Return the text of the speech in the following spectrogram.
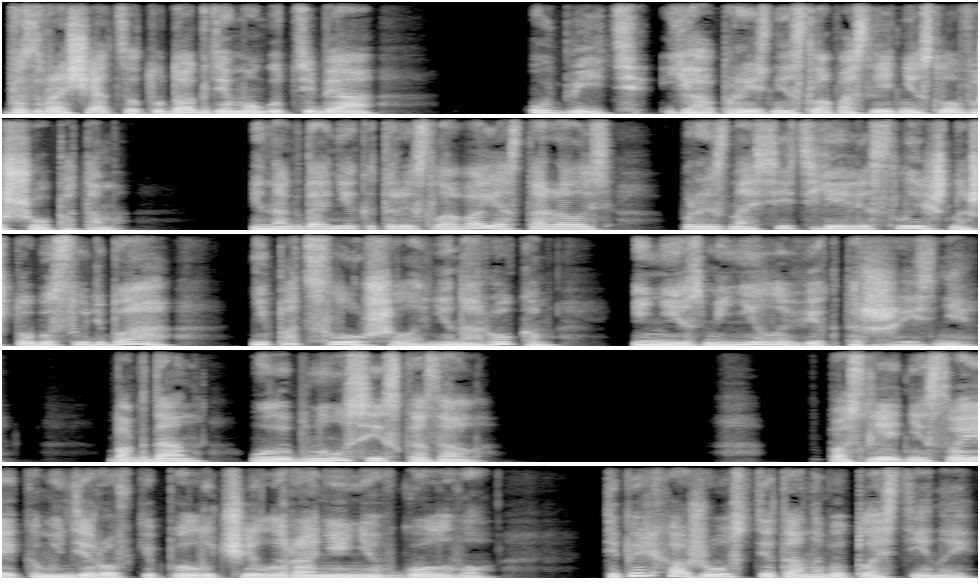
возвращаться туда, где могут тебя убить. Я произнесла последнее слово шепотом. Иногда некоторые слова я старалась произносить еле слышно, чтобы судьба не подслушала ненароком и не изменила вектор жизни. Богдан улыбнулся и сказал, последней своей командировке получил ранение в голову. Теперь хожу с титановой пластиной,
